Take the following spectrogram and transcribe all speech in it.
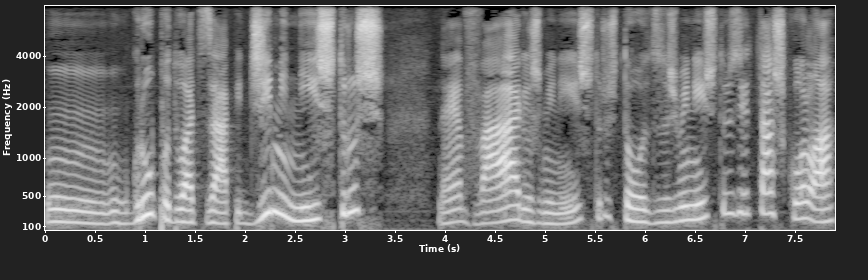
um, um grupo do WhatsApp de ministros, né, vários ministros, todos os ministros, e tascou lá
